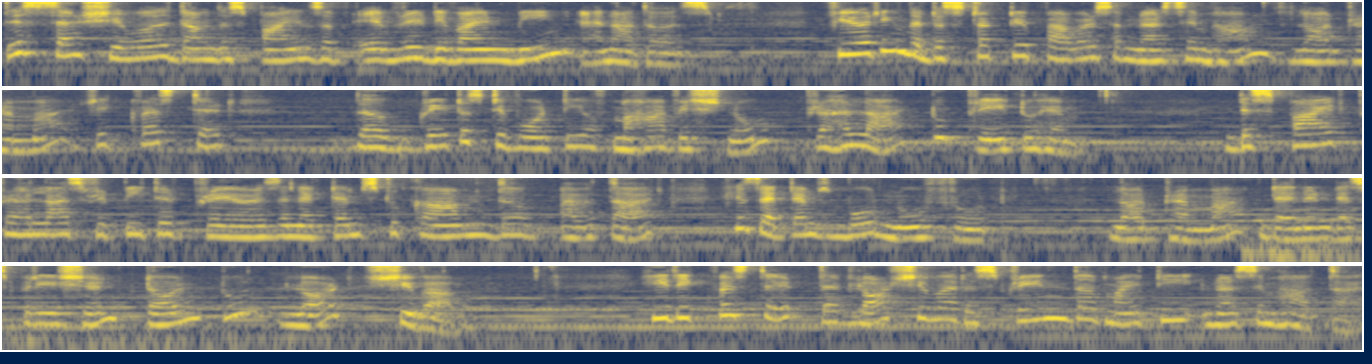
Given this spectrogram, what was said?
This sent shivers down the spines of every divine being and others. Fearing the destructive powers of Narsimha, Lord Brahma requested the greatest devotee of Mahavishnu, Prahalad, to pray to him. Despite Prahalad's repeated prayers and attempts to calm the avatar, his attempts bore no fruit. Lord Brahma, then in desperation, turned to Lord Shiva. He requested that Lord Shiva restrain the mighty Narsimha avatar.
